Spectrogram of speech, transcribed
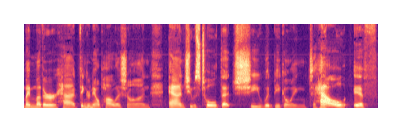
my mother had fingernail polish on, and she was told that she would be going to hell if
